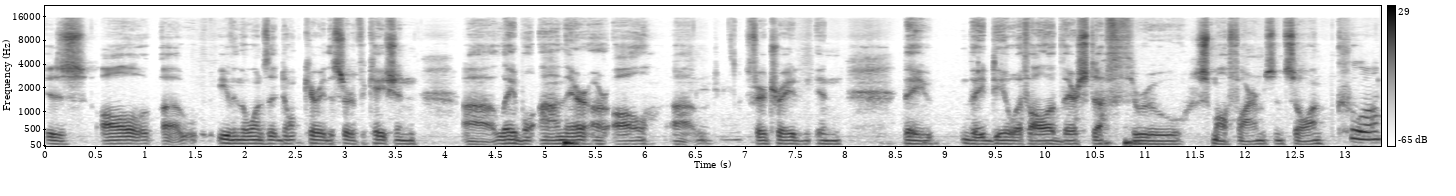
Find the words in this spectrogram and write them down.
is all, uh, even the ones that don't carry the certification uh, label on there are all um, fair trade, and they they deal with all of their stuff through small farms and so on. Cool.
